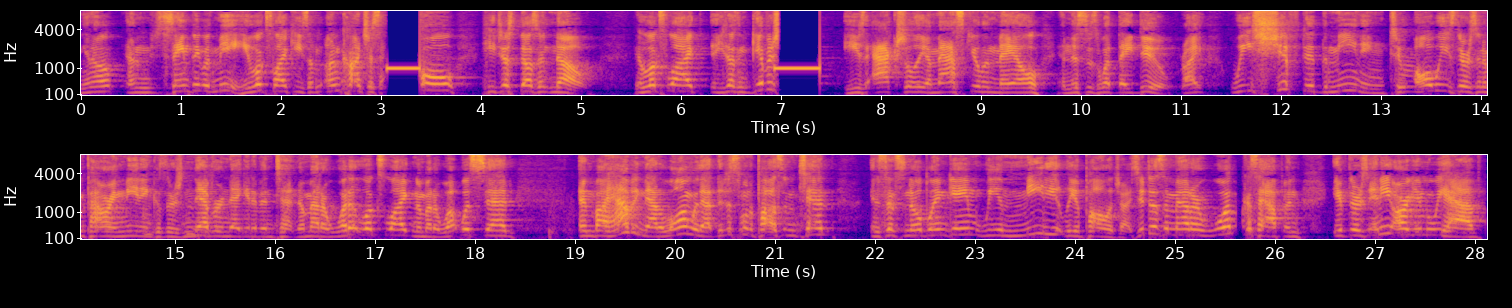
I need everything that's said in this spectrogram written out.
You know? And same thing with me. He looks like he's an unconscious asshole. He just doesn't know. It looks like he doesn't give a he's actually a masculine male and this is what they do, right? We shifted the meaning to always there's an empowering meaning because there's never negative intent, no matter what it looks like, no matter what was said. And by having that, along with that, they just want a positive intent. And since no blame game, we immediately apologize. It doesn't matter what has happened. If there's any argument we have,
